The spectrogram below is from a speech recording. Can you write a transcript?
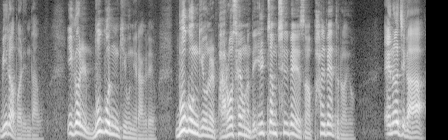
밀어버린다고. 이걸 묵은 기운이라 그래요. 묵은 기운을 바로 세우는데 1.7배에서 8배 들어요. 에너지가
